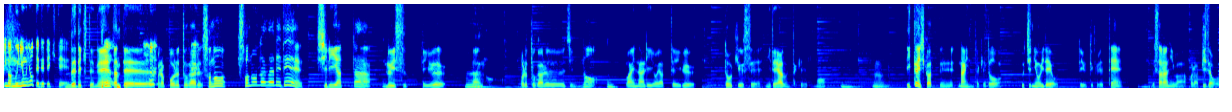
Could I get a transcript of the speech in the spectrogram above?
今、むにょむにょって出てきて、出てきてね。う。ん。だって、ほら、ポルトガル、その、その流れで知り合ったルイスっていう、うん。あの、ポルトガル人のうん。ワイナリーをやっている同級生に出会うんだけれども、うん。うん。一回しか会ってないんだけど、うちにおいでよって言ってくれて、でさらには、ほら、ビザを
